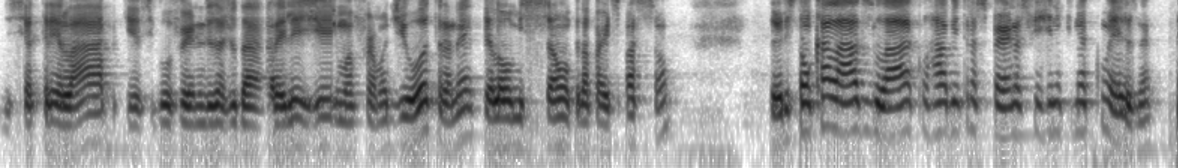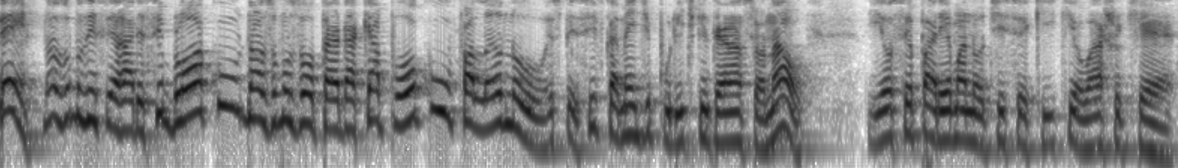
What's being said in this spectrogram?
de se atrelar, porque esse governo eles ajudaram a eleger de uma forma ou de outra, né, pela omissão, pela participação, então eles estão calados lá com o rabo entre as pernas, fingindo que não é com eles, né? Bem, nós vamos encerrar esse bloco. Nós vamos voltar daqui a pouco falando especificamente de política internacional. E eu separei uma notícia aqui que eu acho que é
